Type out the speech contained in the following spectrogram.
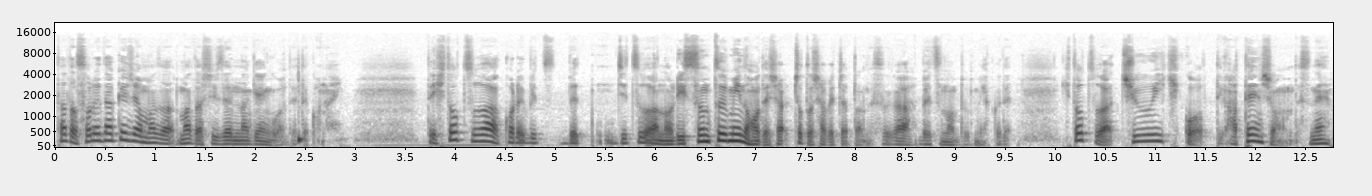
ただそれだけじゃまだまだ自然な言語は出てこない。で一つはこれ別実はあの Listen to me の方でしゃちょっと喋っちゃったんですが別の文脈で。一つは注意機構っていうアテンションですね。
